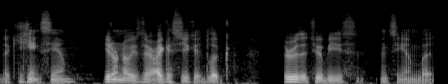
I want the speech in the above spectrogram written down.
Like you can't see him. You don't know he's there. I guess you could look through the tubies and see him, but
